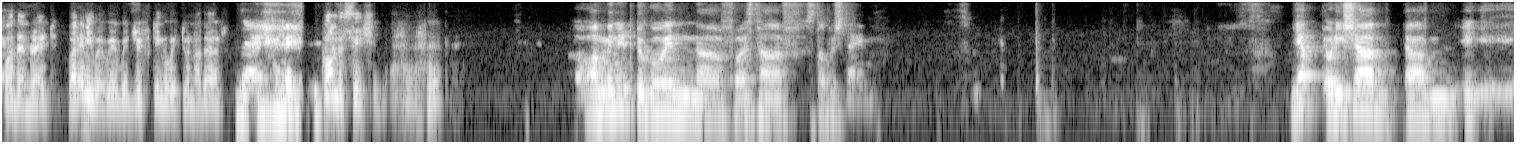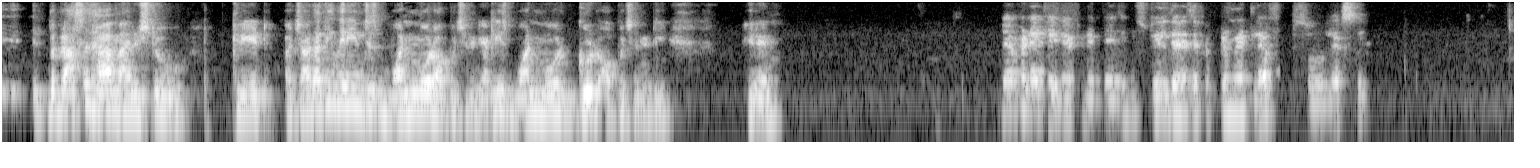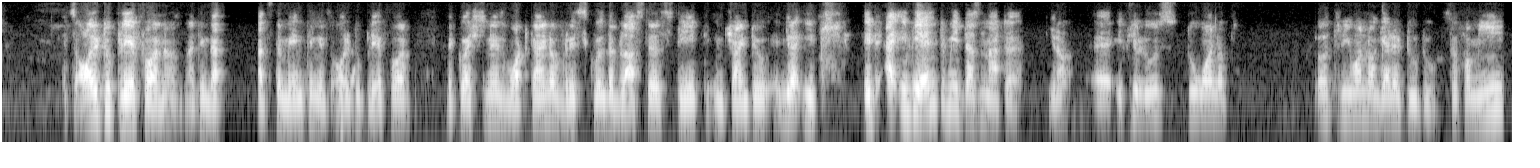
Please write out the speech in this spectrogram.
for them, right? But anyway, we're, we're drifting away to another conversation. a minute to go in uh, first half stoppage time. Yep, Odisha. Um, it, it, the Blasters have managed to create a chance. I think they need just one more opportunity, at least one more good opportunity. Hiren. Definitely, definitely. I think still there is a 15 minute left, so let's see. it's all to play for, no? I think that that's the main thing. It's all to play for. The question is, what kind of risk will the Blasters take in trying to? You know, it, it in the end to me it doesn't matter. You know, uh, if you lose two one or or three one or get a two two. So for me,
